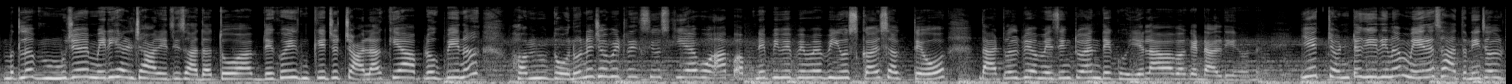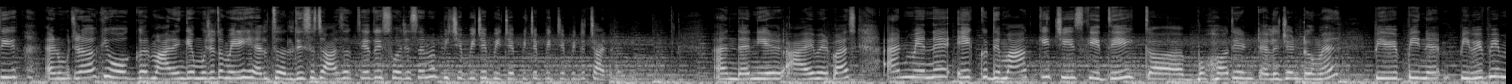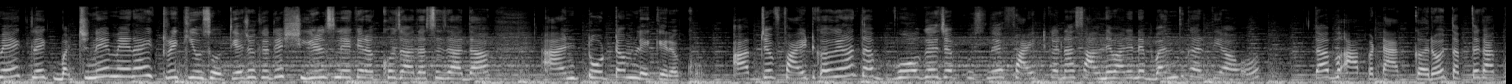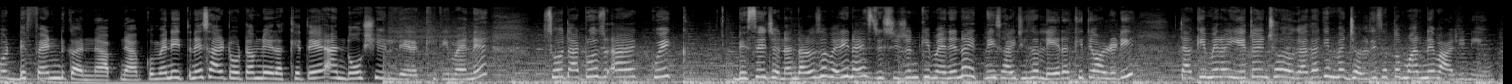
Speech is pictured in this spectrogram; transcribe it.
मतलब मुझे, मेरी हेल्थ जा रही थी ज़्यादा। तो आप देखो इनकी जो चालाक किया आप लोग भी ना, हम दोनों ने जो भी ट्रिक्स यूज़ किया है, वो आप अपने पीवीपी में भी यूज़ कर सकते हो। That will be amazing to and देखो, ये लावा बकेट डाल दी इन्होंने। ये चंटगिरी ना मेरे साथ नहीं चलती। एंड मुझे लगा कि वो अगर मारेंगे मुझे तो मेरी हेल्थ जल्दी से जा सकती है तो इस वजह से मैं पीछे पीछे पीछे पीछे पीछे पीछे चाट लगी। एंड देन ये आए मेरे पास। एंड मैंने एक दिमाग की चीज़ की थी बहुत ही इंटेलिजेंट हूँ मैं। पीवीपी ने पीवीपी में लाइक बचने में ना एक ट्रिक यूज़ होती है, जो कि होती है शील्ड्स लेके रखो ज़्यादा से ज़्यादा एंड टोटम लेके रखो। आप जब फाइट करोगे ना, तब वो अगर जब उसने फाइट करना सामने वाले ने बंद कर दिया हो, तब आप अटैक करो। तब तक आपको डिफेंड करना है अपने आप को। मैंने इतने सारे टोटम ले रखे थे एंड दो शील्ड ले रखी थी मैंने। So that was a quick decision and that was a very nice decision कि मैंने ना इतनी सारी चीज़ें ले रखी थी ऑलरेडी ताकि मेरा ये तो इंश्योर हो गया था कि मैं जल्दी से तो मरने वाली नहीं हूँ।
